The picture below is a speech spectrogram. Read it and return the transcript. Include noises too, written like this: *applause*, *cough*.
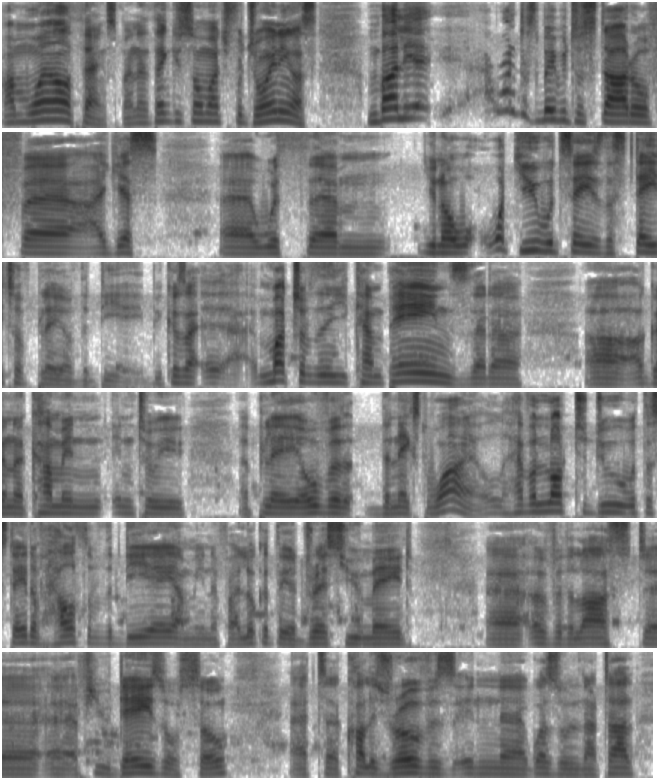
I'm well, thanks, man, and thank you so much for joining us. Mbali, I want us maybe to start off, uh, I guess, uh, with um, you know what you would say is the state of play of the DA, because uh, much of the campaigns that are are going to come in into play over the next while have a lot to do with the state of health of the DA. I mean, if I look at the address you made uh, over the last uh, few days or so at uh, College Rovers in KwaZulu Natal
